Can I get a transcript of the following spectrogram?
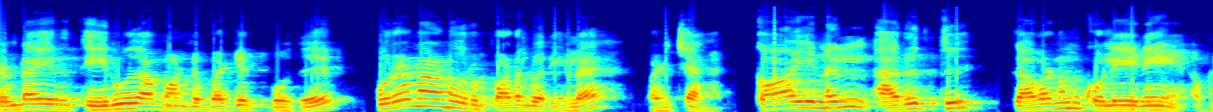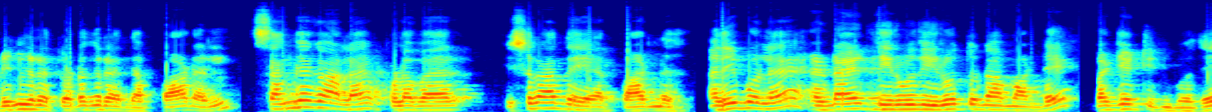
ரெண்டாயிரத்தி இருபதாம் ஆண்டு பட்ஜெட் போது புறநானூறு பாடல் வரிகளை படிச்சாங்க. காயினல் அறுத்து கவனம் கொலேனே அப்படிங்கிற தொடங்குற அந்த பாடல் சங்ககால புலவர் இஸ்ராந்தையார் பாடினது. அதே போல ரெண்டாயிரத்தி இருபது இருபத்தி ஒன்னாம் ஆண்டு பட்ஜெட்டின் போது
